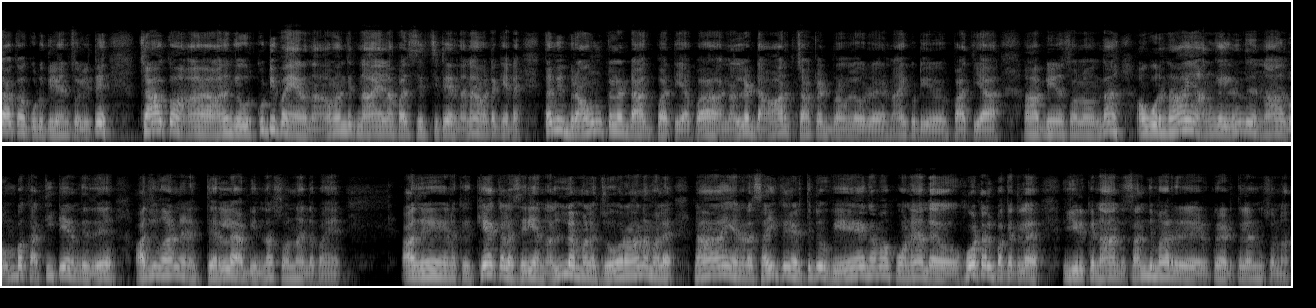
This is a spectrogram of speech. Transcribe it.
சாக்கோ கொடுக்கலன்னு சொல்லிட்டு சாக்கோ அங்கே ஒரு குட்டி பையன் இருந்தான். அவன் வந்துட்டு நான் எல்லாம் பார்த்து சிரிச்சிட்டே இருந்தானே அவன்கிட்ட கேட்டேன். தம்பி ப்ரௌன் கலர் டாக் பார்த்தியாப்பா நல்ல டார்க் சாக்லேட் ப்ரௌனில் ஒரு நாய்க்குட்டி பார்த்தியா அப்படின்னு சொல்லவும் தான் அவன் ஒரு நாய் அங்கே இருந்து நான் ரொம்ப கத்திட்டே இருந்தது. அதுவான்னு எனக்கு தெரில அப்படின்னு தான் சொன்னான் இந்த பையன். அது எனக்கு கேட்கல சரியா? நல்ல மழை ஜோரான மழை. நான் என்னோட சைக்கிள் எடுத்துட்டு வேகமாக போனேன். அந்த ஹோட்டல் பக்கத்தில் இருக்குண்ணா அந்த சந்து மாதிரி இருக்கிற இடத்துலன்னு சொன்னான்.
